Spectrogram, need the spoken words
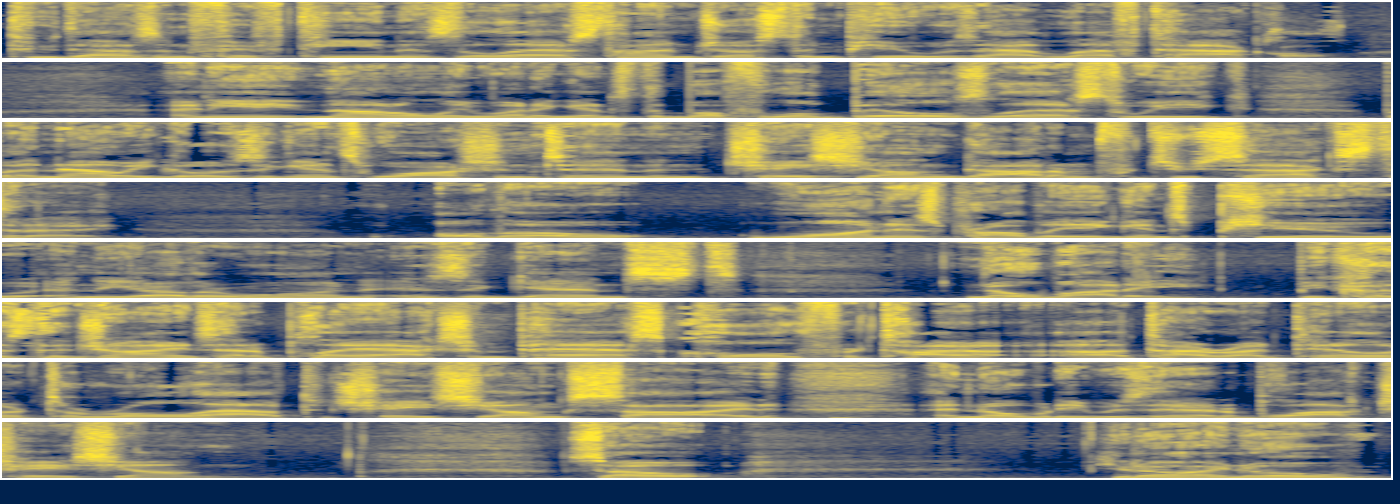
2015 is the last time Justin Pugh was at left tackle. And he not only went against the Buffalo Bills last week, but now he goes against Washington, and Chase Young got him for two sacks today. Although one is probably against Pugh and the other one is against nobody because the Giants had a play action pass called for Ty, uh, Tyrod Taylor to roll out to Chase Young's side, and nobody was there to block Chase Young. So, you know, I know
